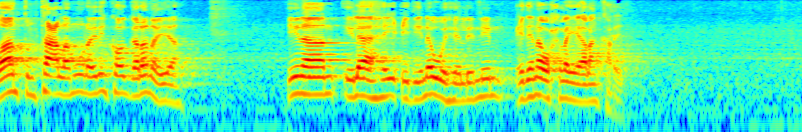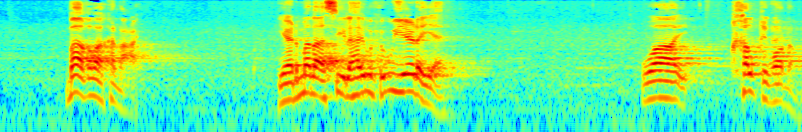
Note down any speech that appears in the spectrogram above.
wa antum taclamuuna idinkoo garanaya inaan ilaahay cidina wehelinin cidina wax la yeelan karin. Baaq baa ka dhacay. Yeedhmadaasi ilaahay wuxuu u yeedhayaa. Waa khalqigoo dhan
